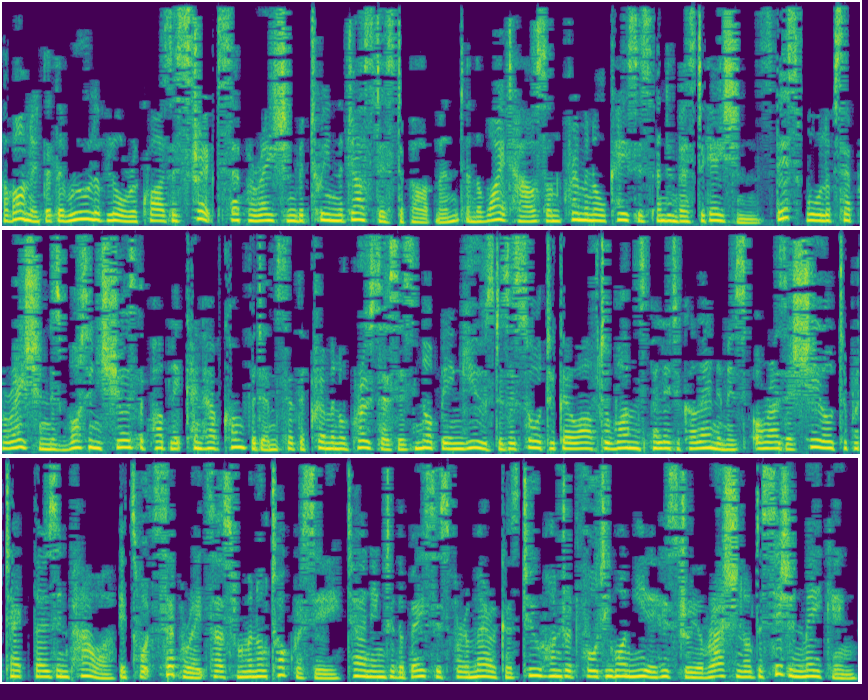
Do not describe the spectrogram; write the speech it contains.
have honored that the rule of law requires a strict separation between the Justice Department and the White House on criminal cases and investigations. This wall of separation is what ensures the public can have confidence that the criminal process is not being used as a sword to go after one's political enemies or as a shield to protect those in power. It's what separates us from an autocracy. Turning to the basis for America's 241-year history of rational decision-making,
